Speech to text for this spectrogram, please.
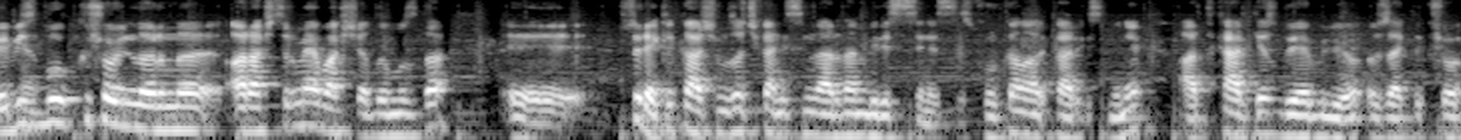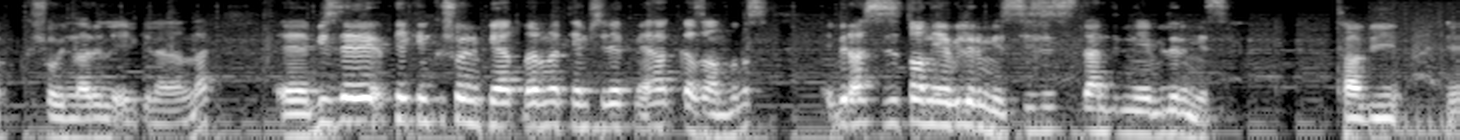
Ve biz bu kış oyunlarını araştırmaya başladığımızda e, sürekli karşımıza çıkan isimlerden birisiniz siz. Furkan Akar ismini artık herkes duyabiliyor. Özellikle kış, kış oyunlarıyla ilgilenenler. E, biz de Pekin Kış Olimpiyatlarını temsil etmeye hak kazandınız. E, biraz sizi tanıyabilir miyiz? Sizi sizden dinleyebilir miyiz? Tabii e,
